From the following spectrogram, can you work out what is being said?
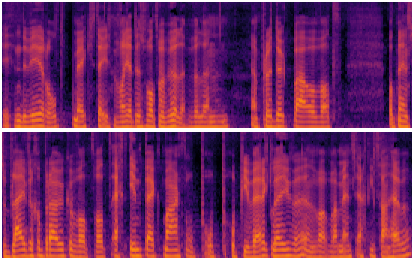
in de wereld, merk je steeds van ja, dit is wat we willen. We willen een, een product bouwen wat, wat mensen blijven gebruiken. Wat, wat echt impact maakt op, op, op je werkleven. En waar, mensen echt iets aan hebben.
